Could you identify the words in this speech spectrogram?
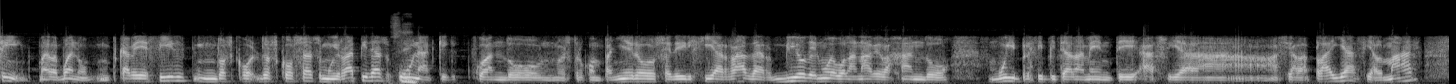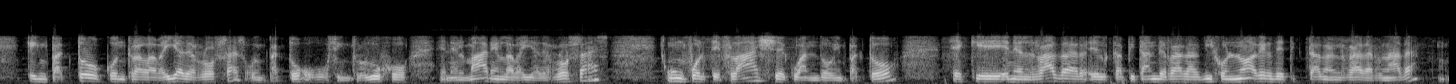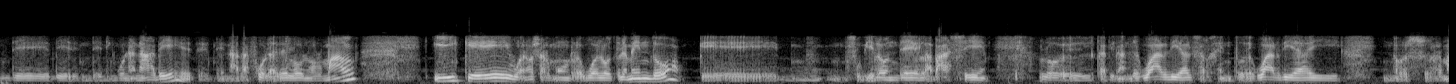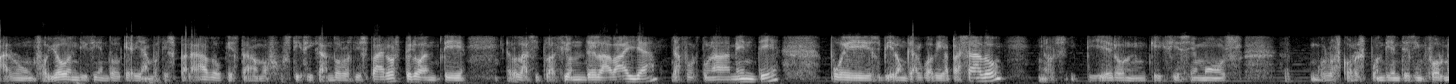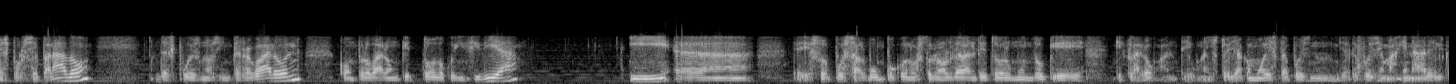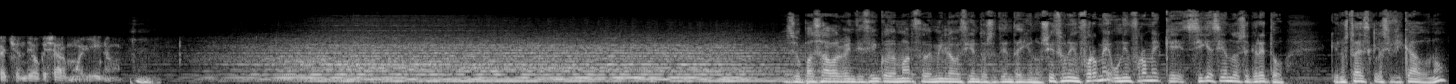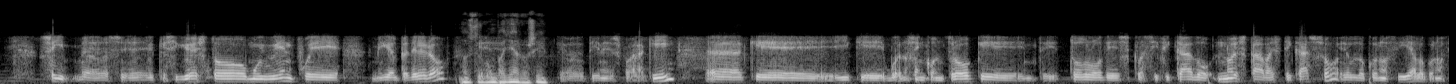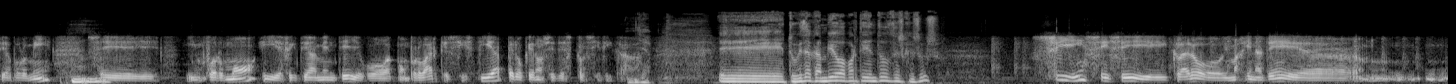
Sí, bueno, cabe decir dos, dos cosas muy rápidas. Una, que cuando nuestro compañero se dirigía a radar, vio de nuevo la nave bajando muy precipitadamente hacia, hacia la playa, hacia el mar que impactó contra la bahía de Rosas, o impactó o se introdujo en el mar, en la bahía de Rosas, un fuerte flash eh, cuando impactó, es que en el radar, el capitán de radar dijo no haber detectado en el radar nada de, de, ninguna nave, de, nada fuera de lo normal, y que, bueno, se armó un revuelo tremendo, que subieron de la base el capitán de guardia, el sargento de guardia y nos armaron un follón diciendo que habíamos disparado, que estábamos justificando los disparos, pero ante la situación de la valla, afortunadamente, pues vieron que algo había pasado, nos pidieron que hiciésemos los correspondientes informes por separado, después nos interrogaron, comprobaron que todo coincidía y eh, eso pues salvó un poco nuestro honor delante de todo el mundo que, que, claro, ante una historia como esta pues ya te puedes imaginar el cachondeo que se armó allí, ¿no? Eso pasaba el 25 de marzo de 1971. Se hizo un informe, un informe que sigue siendo secreto, que no está desclasificado, ¿no? Sí, eh, el que siguió esto muy bien fue Miguel Pedrero. Nuestro compañero, sí. Que lo tienes por aquí, eh, que, y que, bueno, se encontró que entre todo lo desclasificado no estaba este caso, él lo conocía, lo conocía por mí, se informó y efectivamente llegó a comprobar que existía, pero que no se desclasificaba. Eh, ¿Tu vida cambió a partir de entonces, Jesús? Sí, sí, sí, claro, imagínate, eh,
